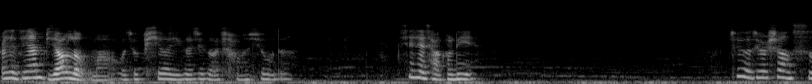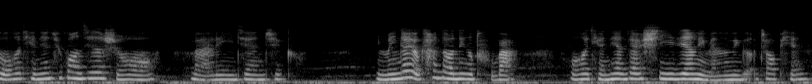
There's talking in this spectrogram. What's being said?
而且今天比较冷嘛，我就披了一个这个长袖的。谢谢巧克力。这个就是上次我和甜甜去逛街的时候买了一件这个。你们应该有看到那个图吧？我和甜甜在试衣间里面的那个照片。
